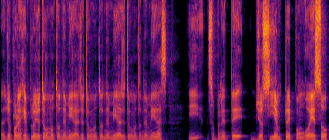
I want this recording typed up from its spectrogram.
Yo, por ejemplo, yo tengo un montón de amigas, yo tengo un montón de amigas, yo tengo un montón de amigas y suponete, yo siempre pongo eso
